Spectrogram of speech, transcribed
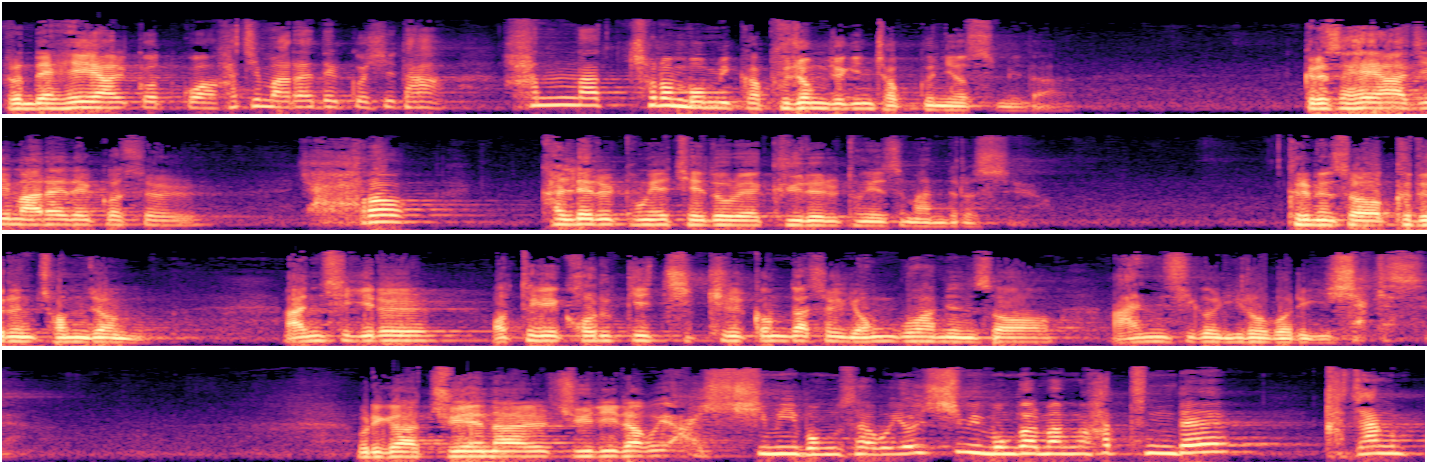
그런데 해야 할 것과 하지 말아야 될 것이 다 한낱처럼 뭡니까? 부정적인 접근이었습니다. 그래서 해야 하지 말아야 될 것을 여러 갈래를 통해 제도의 규례를 통해서 만들었어요. 그러면서 그들은 점점 안식일을 어떻게 거룩히 지킬 건가를 연구하면서 안식을 잃어버리기 시작했어요. 우리가 주의 날 주일이라고 열심히 봉사하고 열심히 뭔가를 만큼 하트인데 가장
